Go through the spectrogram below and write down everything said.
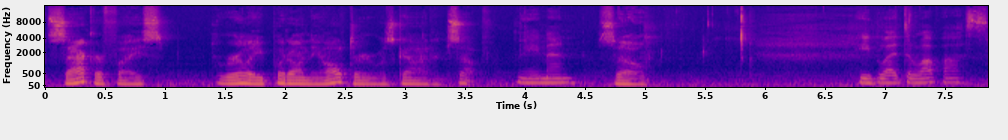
sacrifice really put on the altar was God himself Amen. so He bled to love us.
